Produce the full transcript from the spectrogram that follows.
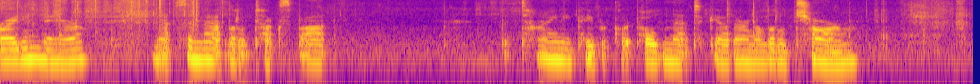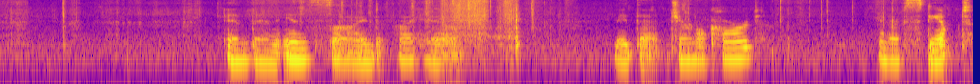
writing there. And that's in that little tuck spot tiny paper clip holding that together and a little charm. And then inside I have made that journal card and I've stamped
